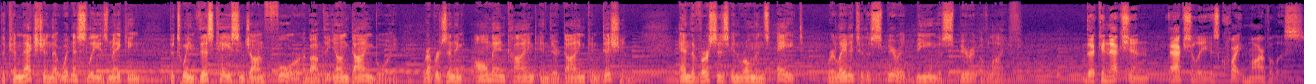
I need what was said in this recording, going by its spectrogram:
the connection that Witness Lee is making between this case in John 4 about the young dying boy representing all mankind in their dying condition, and the verses in Romans 8 related to the Spirit being the Spirit of life. The connection actually is quite marvelous.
